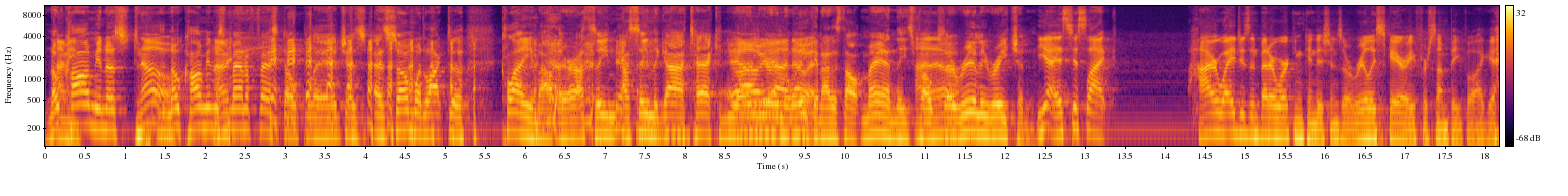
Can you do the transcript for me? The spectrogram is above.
no I mean, communist, no. no communist I mean- manifesto pledge, as as some would like to claim out there. I seen I seen the guy attacking you Oh, earlier yeah, in the week, it. and I just thought, man, these folks they're really reaching. Yeah, it's just like higher wages and better working conditions are really scary for some people. I guess.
